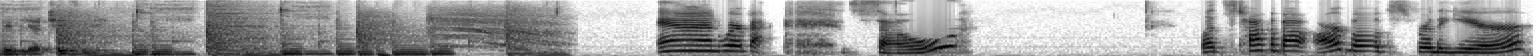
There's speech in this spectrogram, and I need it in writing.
Bibliochisme. And we're back. So let's talk about our books for the year.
